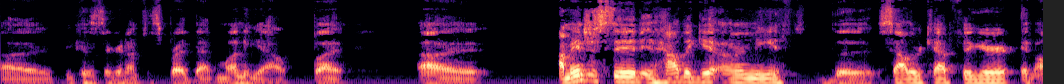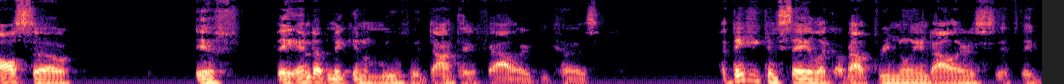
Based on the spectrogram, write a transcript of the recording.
uh, because they're going to have to spread that money out. But uh, I'm interested in how they get underneath the salary cap figure and also if they end up making a move with Dante Fowler because I think you can say like about three million dollars if they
